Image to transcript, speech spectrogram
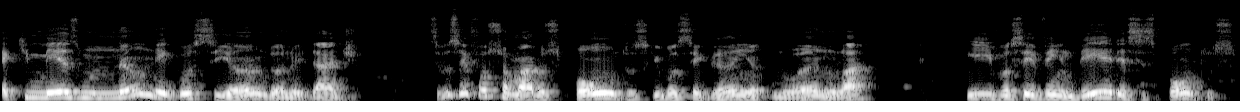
é que mesmo não negociando a anuidade, se você for somar os pontos que você ganha no ano lá e você vender esses pontos,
